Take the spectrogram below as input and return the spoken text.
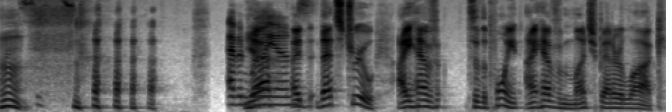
Hmm. Evan yeah, Williams. I, that's true. I have to the point. I have much better luck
